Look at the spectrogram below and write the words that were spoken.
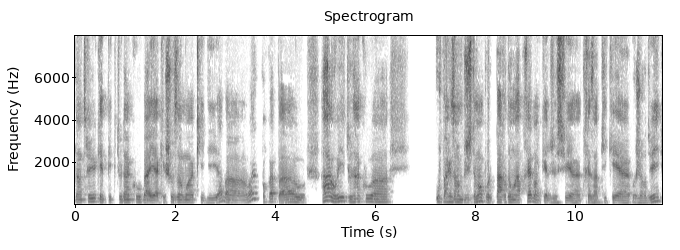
d'un truc et puis que tout d'un coup, bah, il y a quelque chose en moi qui dit ah ben ouais, pourquoi pas? ou ah oui, tout d'un coup ou par exemple justement pour le pardon après dans lequel je suis euh, très impliqué euh, aujourd'hui,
